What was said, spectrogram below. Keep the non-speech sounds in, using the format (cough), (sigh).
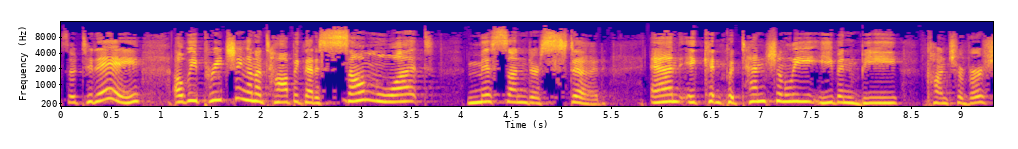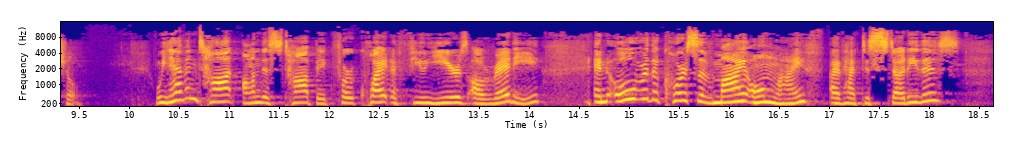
So today, I'll be preaching on a topic that is somewhat misunderstood, and it can potentially even be controversial. We haven't taught on this topic for quite a few years already, and over the course of my own life, I've had to study this.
